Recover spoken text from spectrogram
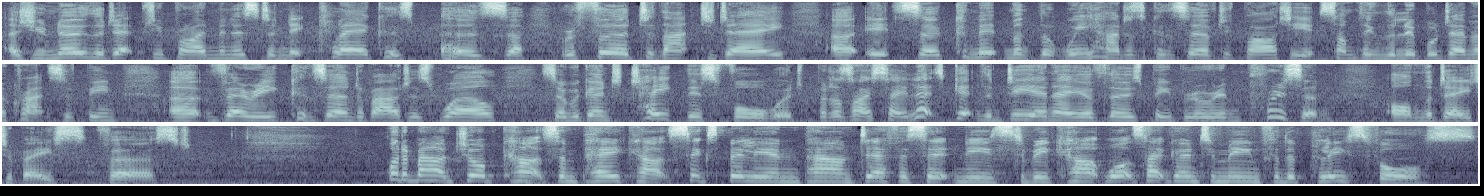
As you know, the Deputy Prime Minister, Nick Clegg, has, has uh, referred to that today. Uh, it's a commitment that we had as a Conservative Party. It's something the Liberal Democrats have been uh, very concerned about as well. So we're going to take this forward. But as I say, let's get the DNA of those people who are in prison on the database first. What about job cuts and pay cuts? £6 billion deficit needs to be cut. What's that going to mean for the police force?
